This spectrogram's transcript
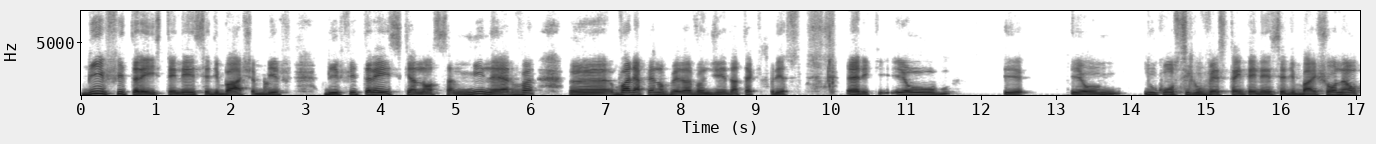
BIF 3, tendência de baixa, BIF, BIF 3, que é a nossa Minerva, uh, vale a pena operar vendida até que preço? Eric, eu, eu não consigo ver se está em tendência de baixa ou não.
